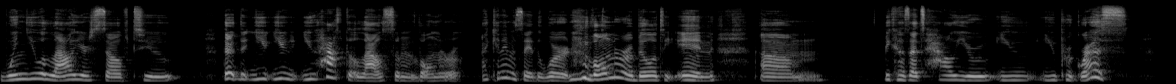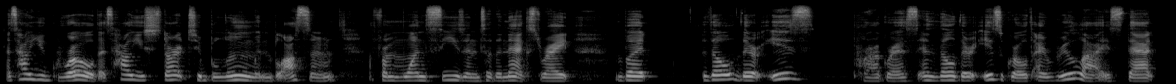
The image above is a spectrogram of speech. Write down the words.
When you allow yourself to, you you you have to allow some vulner. I can't even say the word vulnerability in, um, because that's how you you you progress that's how you grow. That's how you start to bloom and blossom from one season to the next, right? But though there is progress and though there is growth, I realize that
